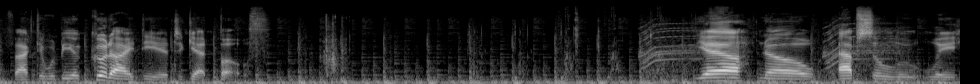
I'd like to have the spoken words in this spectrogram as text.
In fact, it would be a good idea to get both. Yeah, no, absolutely.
